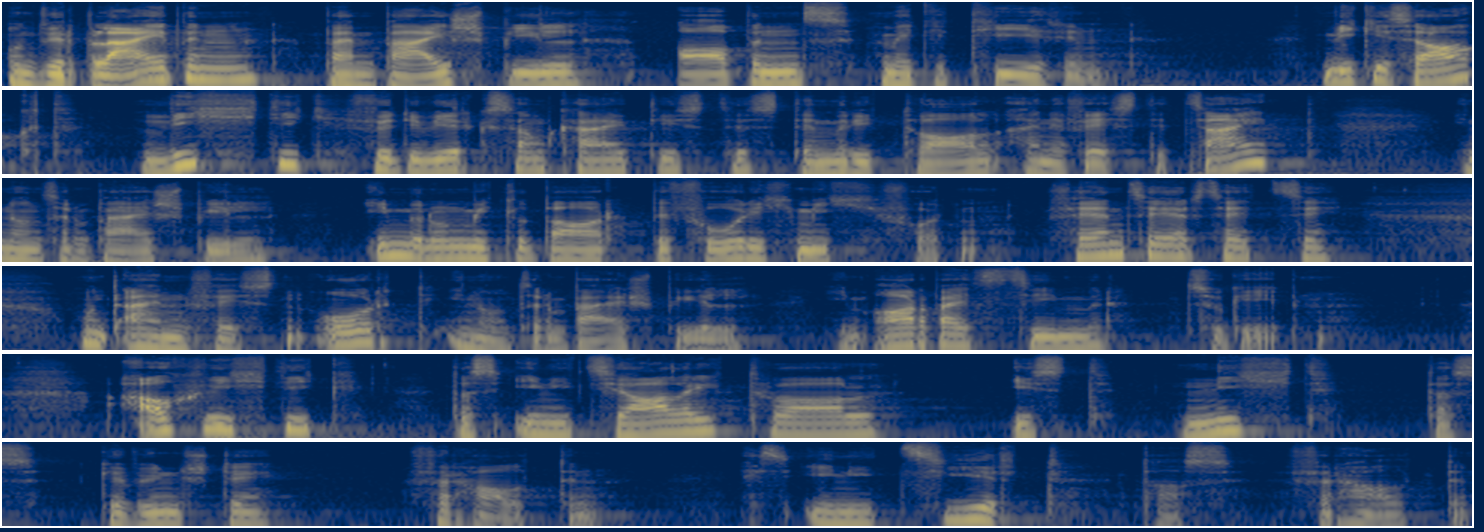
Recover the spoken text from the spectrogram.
Und wir bleiben beim Beispiel abends meditieren. Wie gesagt, Wichtig für die Wirksamkeit ist es, dem Ritual eine feste Zeit, in unserem Beispiel immer unmittelbar bevor ich mich vor den Fernseher setze, und einen festen Ort, in unserem Beispiel im Arbeitszimmer, zu geben. Auch wichtig, das Initialritual ist nicht das gewünschte Verhalten. Es initiiert das Verhalten.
